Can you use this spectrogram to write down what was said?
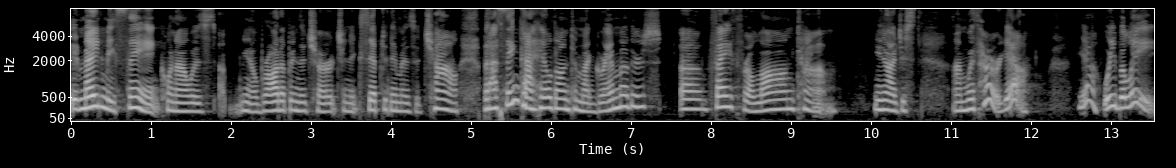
It made me think when I was, you know, brought up in the church and accepted him as a child, but I think I held on to my grandmother's uh, faith for a long time. You know, I just, I'm with her, yeah, yeah, we believe.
